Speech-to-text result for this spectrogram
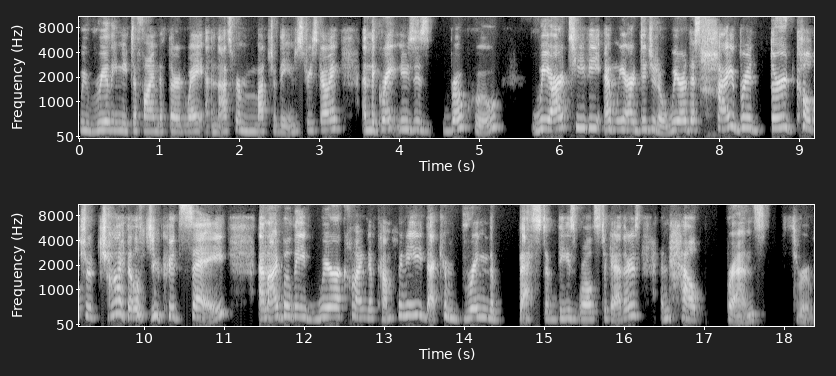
we really need to find a third way and that's where much of the industry is going. And the great news is roku we are TV and we are digital. We are this hybrid third culture child, you could say. And I believe we're a kind of company that can bring the best of these worlds together and help brands through.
